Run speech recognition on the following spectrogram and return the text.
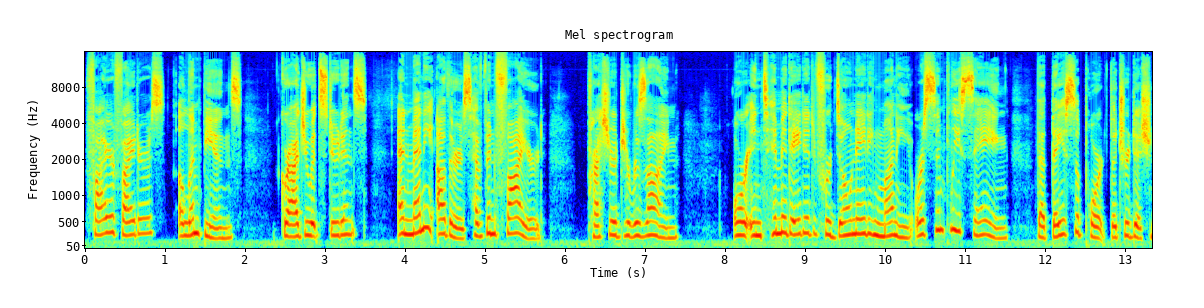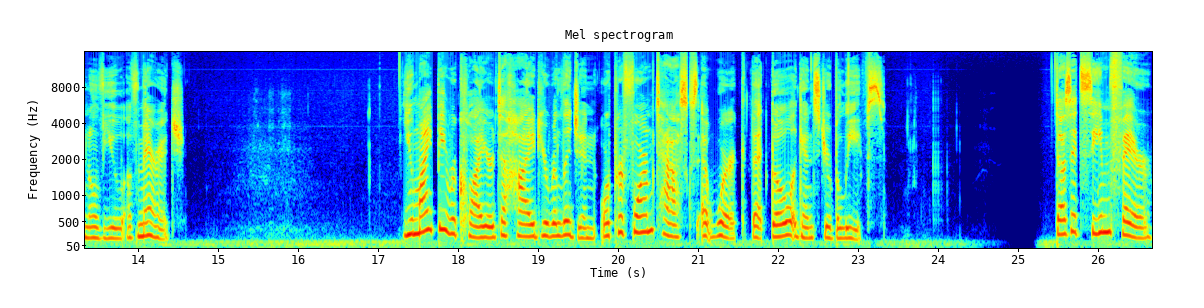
firefighters, Olympians, graduate students, and many others have been fired, pressured to resign, or intimidated for donating money or simply saying that they support the traditional view of marriage. You might be required to hide your religion or perform tasks at work that go against your beliefs. Does it seem fair,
